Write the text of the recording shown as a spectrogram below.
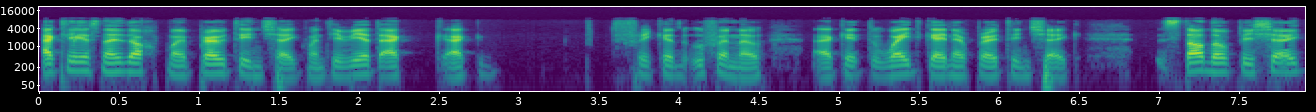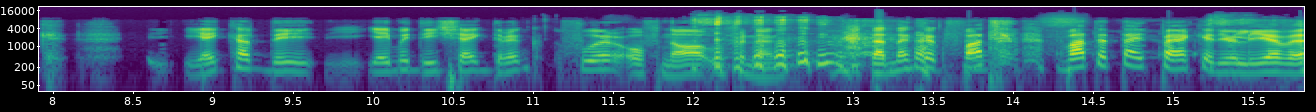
Ek lees nou dag my protein shake want jy weet ek ek freaking oefen nou. Ek het weight gainer protein shake. Staan op die shake. Jy kan die jy moet die shake drink voor of na oefening. Dan dink ek wat watter tydperk in jou lewe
